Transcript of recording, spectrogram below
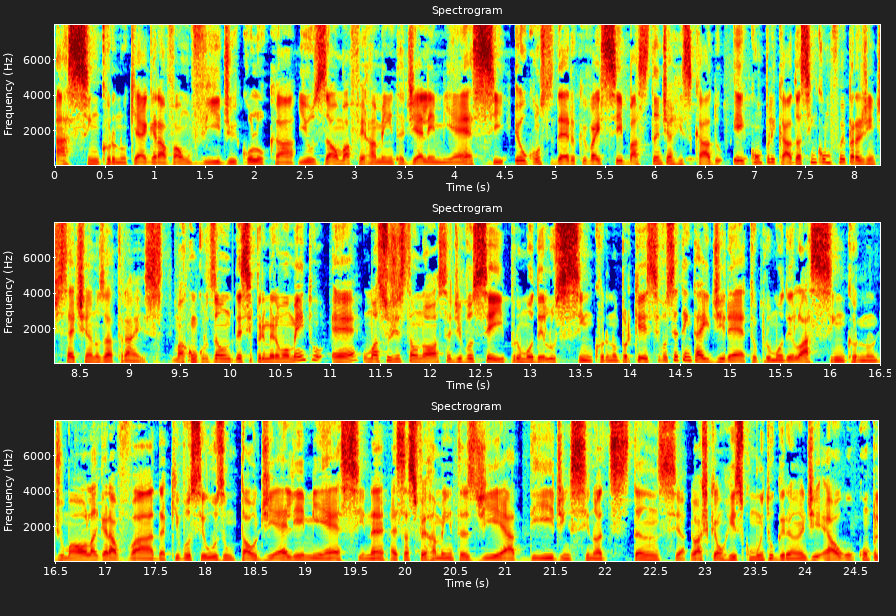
assíncrono, que é gravar um vídeo e colocar e usar uma ferramenta de LMS, eu considero que vai ser bastante arriscado e complicado, assim como foi pra gente sete anos atrás. Uma conclusão desse primeiro momento é uma sugestão nossa de você ir pro modelo síncrono, porque se você tentar ir direto pro modelo assíncrono de uma aula gravada, que você usa um tal de LMS, né? Essas ferramentas de EAD, de ensino à distância, eu acho que é um risco muito grande, é algo complicado,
